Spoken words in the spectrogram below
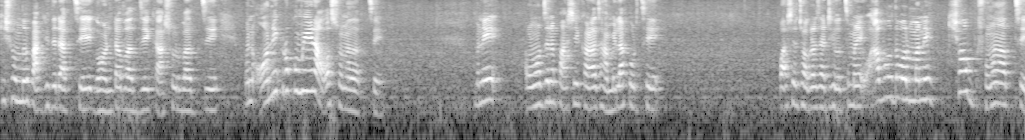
কি সুন্দর পাখিতে ডাকছে ঘণ্টা বাজছে কাসর বাজছে মানে অনেক রকমের আওয়াজ শোনা যাচ্ছে। মানে আমার যেন পাশে কারা ঝামেলা করছে, পাশে ঝগড়াঝাটি হচ্ছে মানে বলতে বল মানে সব শোনা যাচ্ছে।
